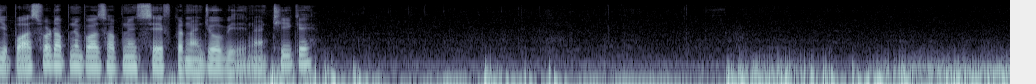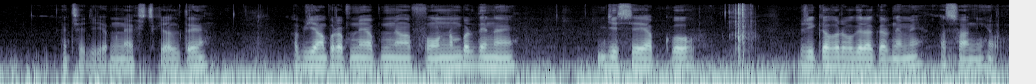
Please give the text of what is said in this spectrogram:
یہ پاسورڈ اپنے پاس آپ نے سیو کرنا ہے، جو بھی دینا ہے، ٹھیک ہے؟ اچھا جی اب نیکسٹ چلتے ہیں۔ اب یہاں پر اپنے اپنا فون نمبر دینا ہے، جس سے آپ کو ریکور وغیرہ کرنے میں آسانی ہو۔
